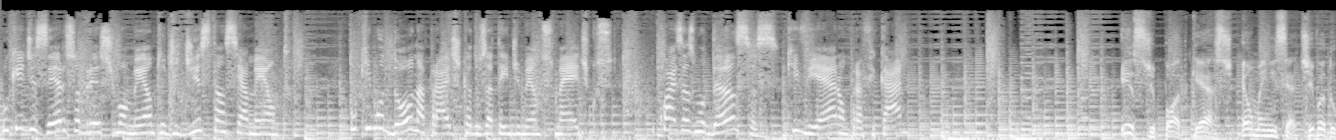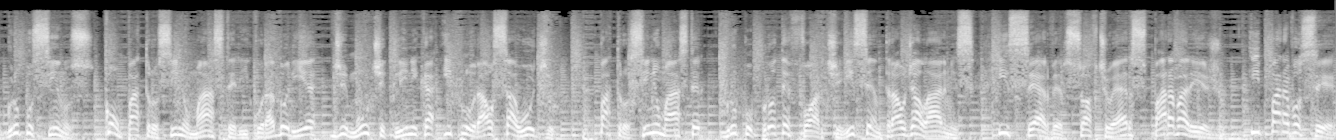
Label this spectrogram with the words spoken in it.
o que dizer sobre este momento de distanciamento? O que mudou na prática dos atendimentos médicos? Quais as mudanças que vieram para ficar? Este podcast é uma iniciativa do Grupo Sinos, com patrocínio master e curadoria de Multiclínica e Plural Saúde. Patrocínio master Grupo Proteforte e Central de Alarmes e Server Softwares para varejo. E para você,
